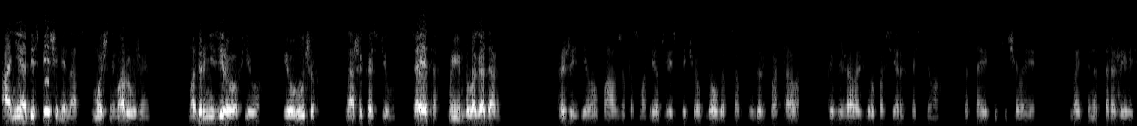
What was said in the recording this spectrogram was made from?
Они обеспечили нас мощным оружием, модернизировав его и улучшив наши костюмы. За это мы им благодарны. Рыжий сделал паузу, посмотрел через плечо долговцев вдоль квартала. Приближалась группа в серых костюмах в составе пяти человек. Бойцы насторожились,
